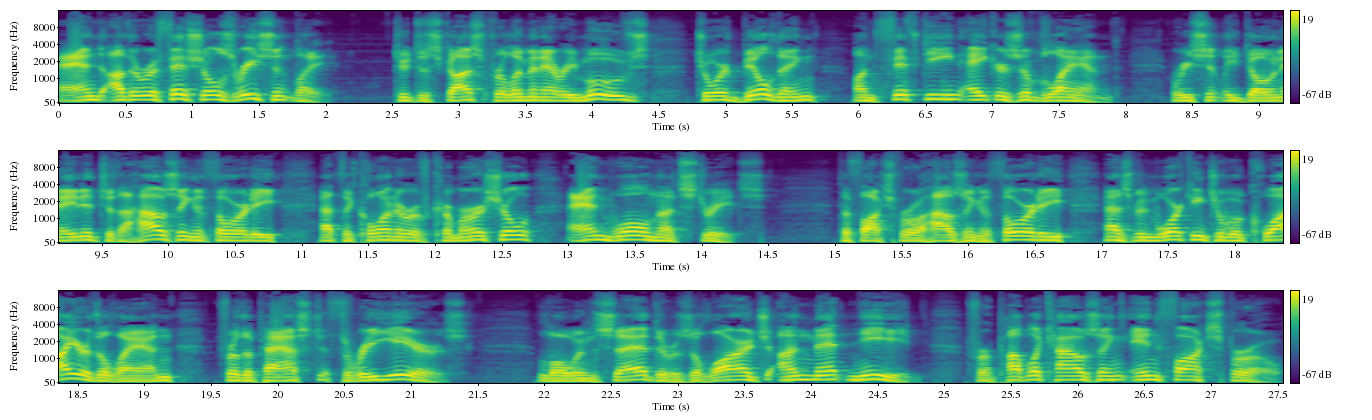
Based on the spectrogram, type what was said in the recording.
and other officials recently to discuss preliminary moves toward building on 15 acres of land recently donated to the Housing Authority at the corner of Commercial and Walnut Streets. The Foxborough Housing Authority has been working to acquire the land for the past three years. Lowen said there is a large unmet need for public housing in Foxborough,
